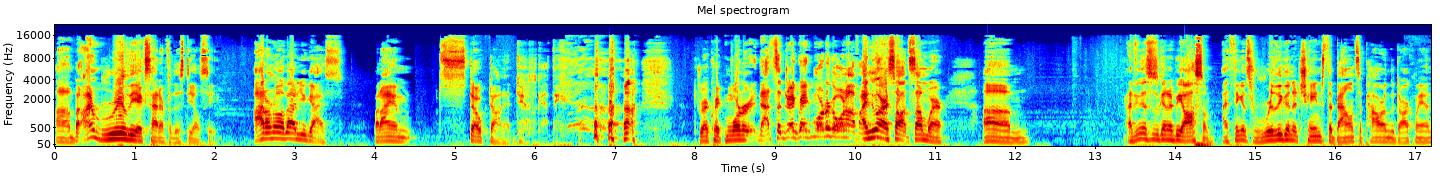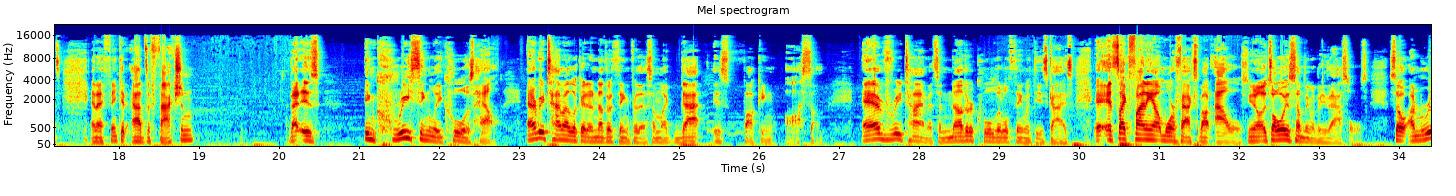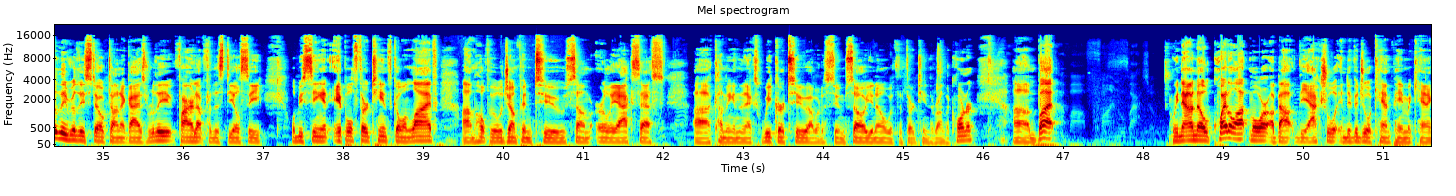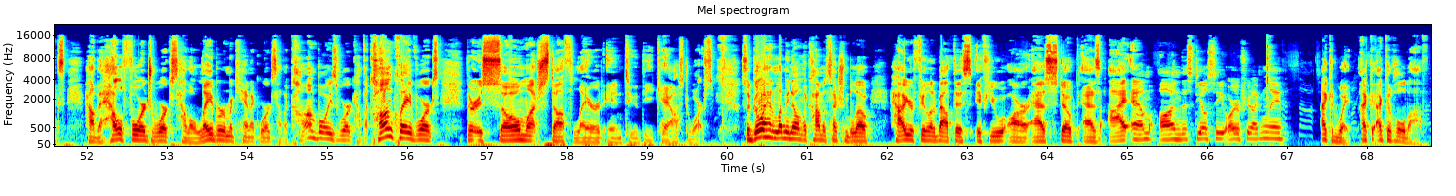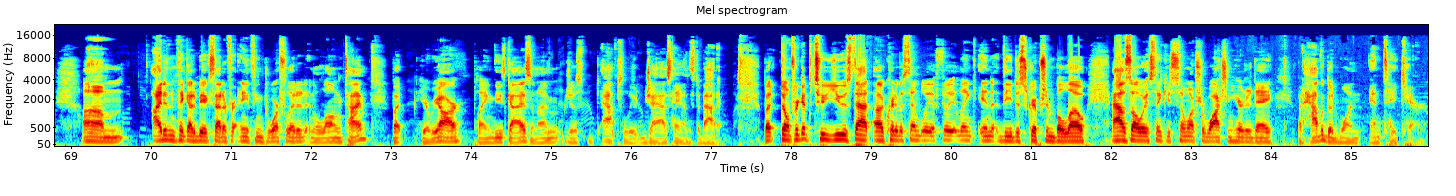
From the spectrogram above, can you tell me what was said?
Um, but I'm really excited for this DLC. I don't know about you guys, but I am stoked on it. Dude, look at that thing. Dreadquake mortar. That's a Dreadquake mortar going off. I knew I saw it somewhere. Um, I think this is going to be awesome. I think it's really going to change the balance of power in the Darklands, and I think it adds a faction that is increasingly cool as hell. Every time I look at another thing for this, I'm like, that is fucking awesome. Every time, it's another cool little thing with these guys. It's like finding out more facts about owls. You know, it's always something with these assholes. So I'm really, really stoked on it, guys. Really fired up for this DLC. We'll be seeing it April 13th going live. Um, hopefully, we'll jump into some early access uh, coming in the next week or two. I would assume so, you know, with the 13th around the corner. Um, but we now know quite a lot more about the actual individual campaign mechanics, how the Hellforge works, how the labor mechanic works, how the convoys work, how the conclave works. There is so much stuff layered into the Chaos Dwarfs. So go ahead and let me know in the comment section below how you're feeling about this, if you are as stoked as I am on this DLC, or if you're like, nah, I could wait. I could, I could hold off. Um, I didn't think I'd be excited for anything dwarf related in a long time, but here we are playing these guys, and I'm just absolute jazz hands about it. But don't forget to use that uh, Creative Assembly affiliate link in the description below. As always, thank you so much for watching here today, but have a good one and take care.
